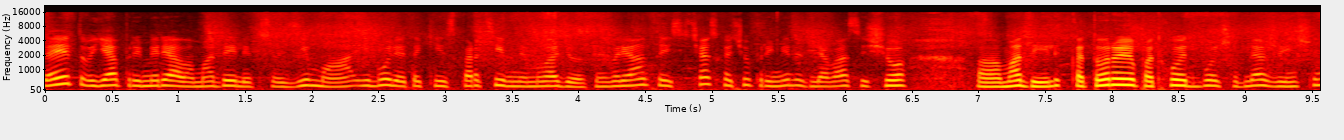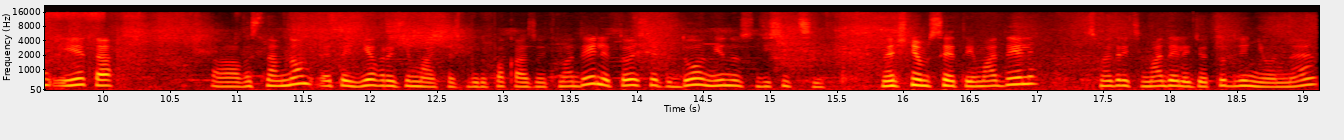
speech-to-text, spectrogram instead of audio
До этого я примеряла модели все зима и более такие спортивные молодежные варианты. И сейчас хочу примерить для вас еще э, модель, которые подходят больше для женщин. И это э, в основном это евро-зима. Сейчас буду показывать модели, то есть это до минус 10. Начнем с этой модели. Смотрите, модель идет удлиненная.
